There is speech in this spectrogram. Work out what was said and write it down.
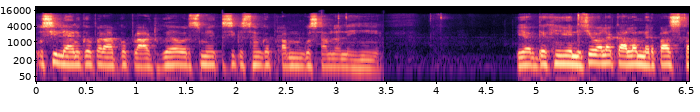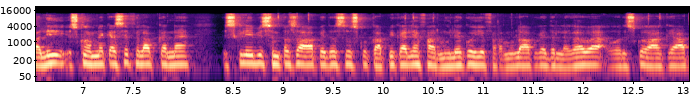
اسی لائن کے اوپر آپ کو پلاٹ ہوا ہے اور اس میں کسی قسم کا پرابلم کو سامنا نہیں ہے۔ یہ اب دیکھیں، یہ نیچے والا کالم میرے پاس خالی، اس کو ہم نے کیسے فل اپ کرنا ہے؟ اس کے لیے بھی سمپل سا آپ ادھر سے اس کو کاپی کر لیں فارمولے کو، یہ فارمولہ آپ کا ادھر لگا ہوا ہے اور اس کو آ کے آپ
